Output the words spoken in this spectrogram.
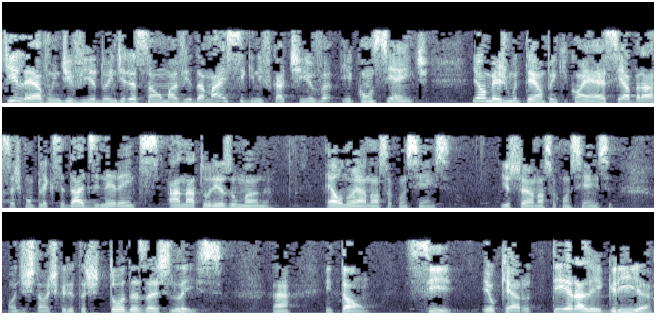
que leva o indivíduo em direção a uma vida mais significativa e consciente, e ao mesmo tempo em que conhece e abraça as complexidades inerentes à natureza humana. É ou não é a nossa consciência? Isso é a nossa consciência, onde estão escritas todas as leis. Né? Então, se eu quero ter alegria,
